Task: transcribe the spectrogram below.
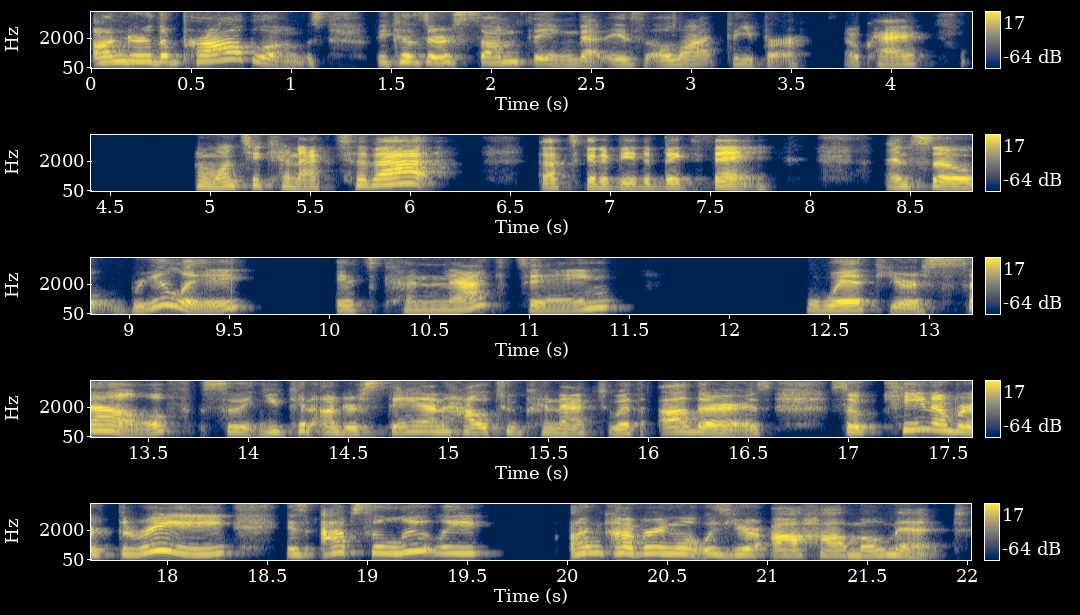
under the problems? Because there's something that is a lot deeper. Okay. And once you connect to that, that's going to be the big thing. And so, really, it's connecting with yourself so that you can understand how to connect with others. So, key number three is absolutely uncovering what was your aha moment.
